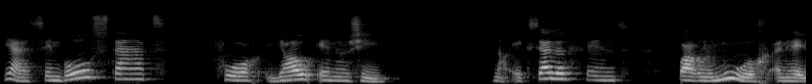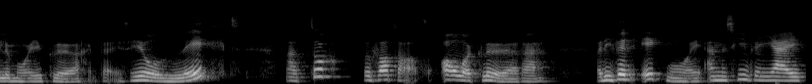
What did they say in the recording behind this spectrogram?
ja, symbool staat voor jouw energie. Nou, ik zelf vind parlemoer een hele mooie kleur. Dat is heel licht, maar toch bevat dat alle kleuren. Maar die vind ik mooi. En misschien vind jij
